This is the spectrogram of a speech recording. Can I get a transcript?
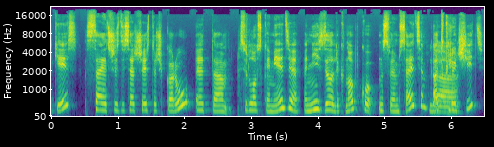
кейс. Сайт 66.ru, это Свердловская медиа, они сделали кнопку на своем сайте Да. «Отключить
